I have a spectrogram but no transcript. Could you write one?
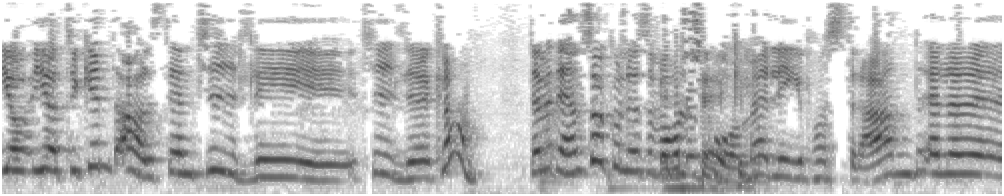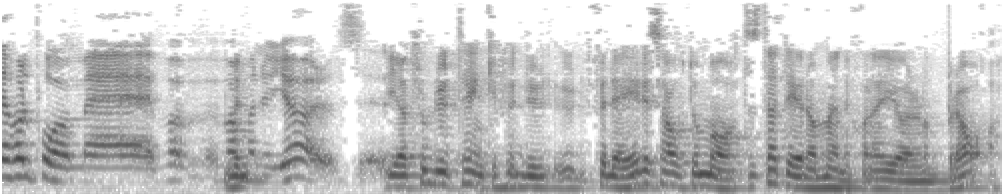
jag, jag tycker inte alls det är en tydlig, tydlig reklam. Det är väl en sak om du så, vad håller du du på med? Ligger på en strand eller håller på med vad, vad Men- man nu gör? Jag tror du tänker, för, du, för dig är det så automatiskt att det är de människorna gör något bra.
